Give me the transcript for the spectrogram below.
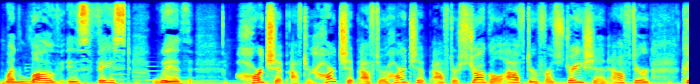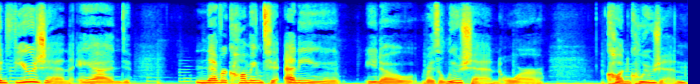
when love is faced with hardship after hardship after hardship after struggle after frustration after confusion and never coming to any, you know, resolution or conclusion,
